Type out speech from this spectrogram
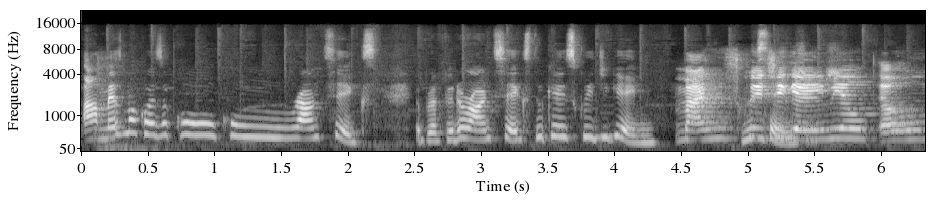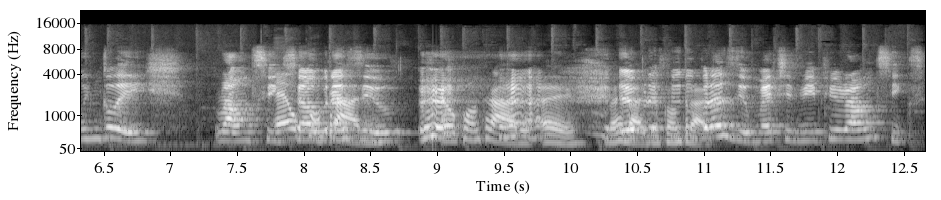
A mesma coisa com, com Round 6. Eu prefiro Round 6 do que Squid Game. Mas Squid sei, Game é o, é o inglês. Round 6 É é o o, contrário. Brasil. É o contrário. É, verdade, eu é o prefiro o contrário. Brasil, Match VIP e Round 6.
